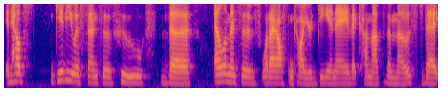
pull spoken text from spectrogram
it helps give you a sense of who the elements of what I often call your DNA that come up the most that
